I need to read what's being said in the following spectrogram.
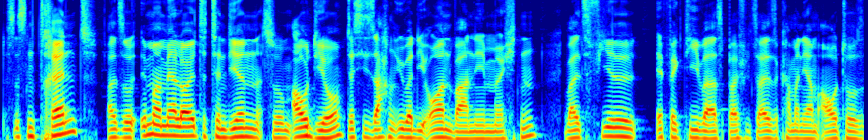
Das ist ein Trend, also immer mehr Leute tendieren zum Audio, dass sie Sachen über die Ohren wahrnehmen möchten, weil es viel effektiver ist. Beispielsweise kann man ja im Auto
